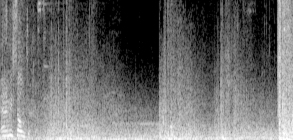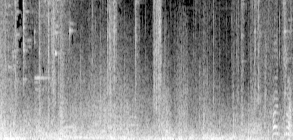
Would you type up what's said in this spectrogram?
Enemy soldier! Heads up!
